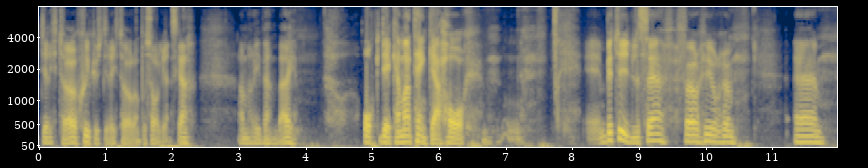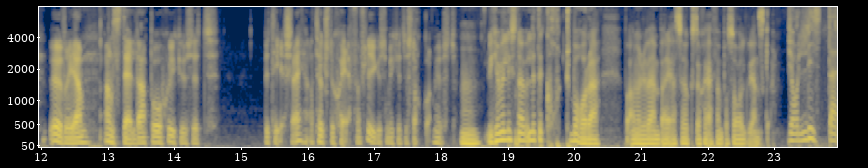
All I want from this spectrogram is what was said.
direktör, sjukhusdirektören på Sahlgrenska, Ann-Marie Wennberg. Och det kan man tänka har eh, betydelse för hur eh, övriga anställda på sjukhuset beter sig. Att högste chefen flyger så mycket till Stockholm just. Mm. Vi kan väl lyssna lite kort bara på Anna Wennberg, alltså högsta chefen på Sahlgrenska. Jag litar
